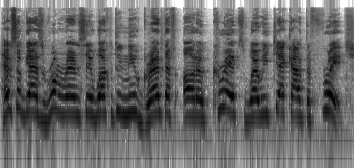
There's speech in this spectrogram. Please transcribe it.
Hey what's up guys, Robbin Rams here, welcome to new Grand Theft Auto Cribs where we check out the fridge.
